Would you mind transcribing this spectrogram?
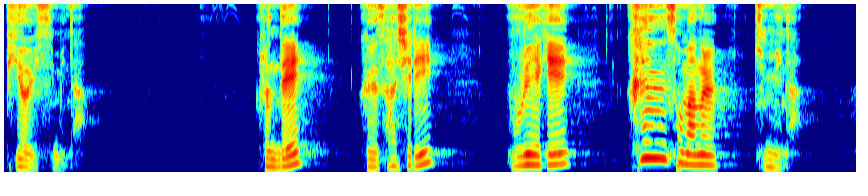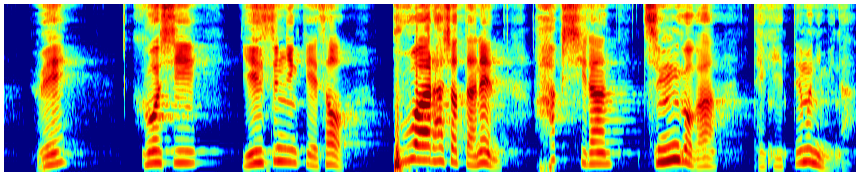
비어 있습니다. 그런데 그 사실이 우리에게 큰 소망을 줍니다. 왜? 그것이 예수님께서 부활하셨다는 확실한 증거가 되기 때문입니다.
